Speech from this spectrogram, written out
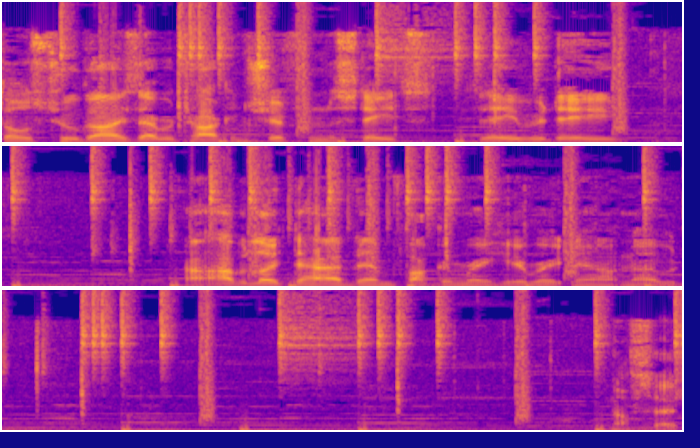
those two guys that were talking shit from the states, they were they. I, I would like to have them fucking right here, right now, and I would. Enough said.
